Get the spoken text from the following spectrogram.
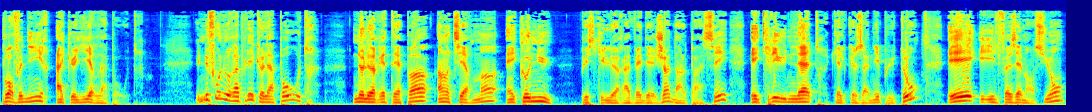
pour venir accueillir l'apôtre. Il nous faut nous rappeler que l'apôtre ne leur était pas entièrement inconnu, puisqu'il leur avait déjà dans le passé écrit une lettre quelques années plus tôt, et il faisait mention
